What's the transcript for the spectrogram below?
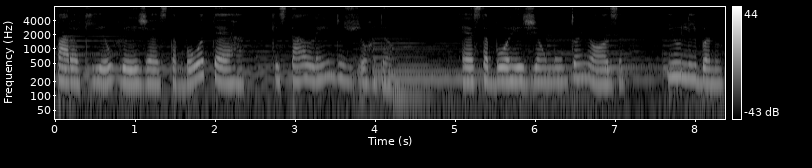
para que eu veja esta boa terra que está além do Jordão, esta boa região montanhosa e o Líbano.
